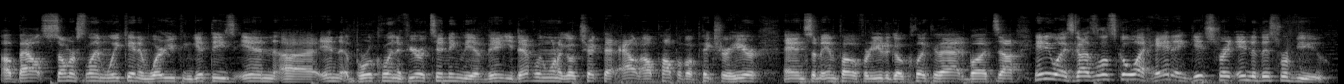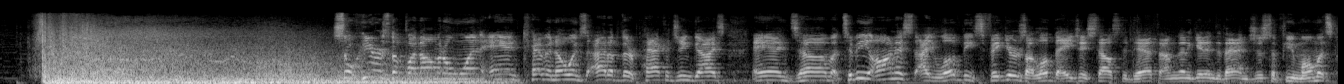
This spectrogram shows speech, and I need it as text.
about SummerSlam weekend and where you can get these in, uh, in Brooklyn. If you're attending the event, you definitely want to go check that out. I'll pop up a picture here and some info for you to go click that. But uh, anyways, guys, let's go ahead and get straight into this review. So here's the Phenomenal One and Kevin Owens out of their packaging, guys. And um, to be honest, I love these figures. I love the AJ Styles to death. I'm going to get into that in just a few moments.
